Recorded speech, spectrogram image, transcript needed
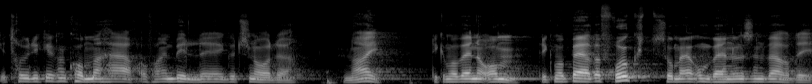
Jeg tror de ikke kan komme her og få en billig Guds nåde. Nei, de må vende om. De må bære frukt som er omvendelsen verdig.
